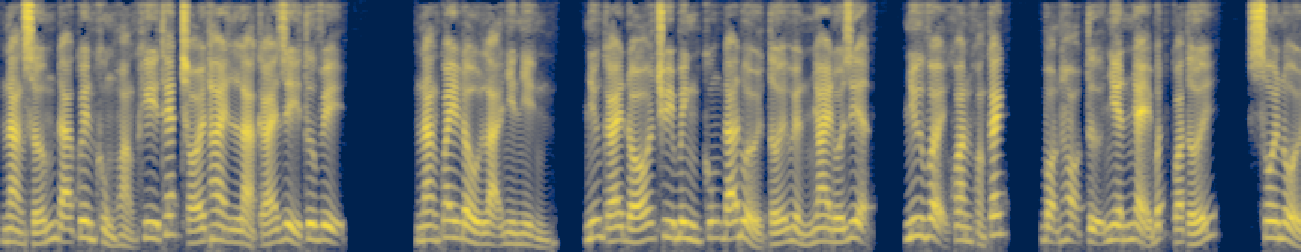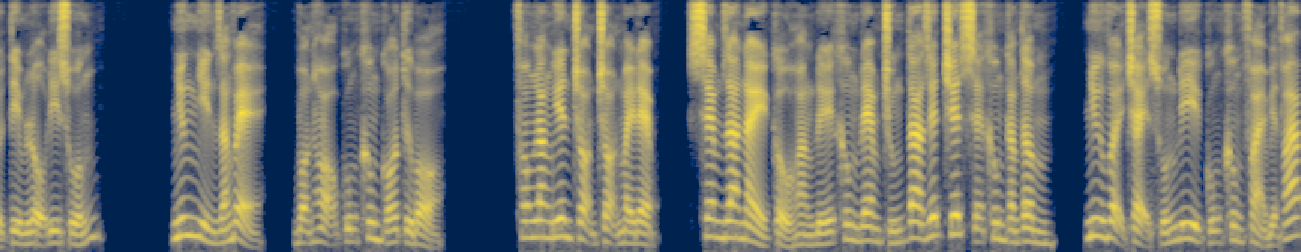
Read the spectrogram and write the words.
nàng sớm đã quên khủng hoảng khi thét trói thai là cái gì tư vị. Nàng quay đầu lại nhìn nhìn, những cái đó truy binh cũng đã đuổi tới huyền nhai đối diện, như vậy khoan khoảng cách, bọn họ tự nhiên nhảy bất quá tới, sôi nổi tìm lộ đi xuống. Nhưng nhìn dáng vẻ, bọn họ cũng không có từ bỏ. Phong lăng yên chọn chọn mày đẹp, xem ra này cẩu hoàng đế không đem chúng ta giết chết sẽ không cam tâm, như vậy chạy xuống đi cũng không phải biện pháp.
